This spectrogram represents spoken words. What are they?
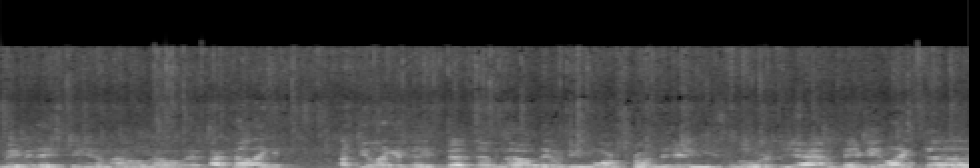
Maybe they feed them. I don't know. I felt like it, I feel like if they fed them though, they would be more prone to hitting these lures. Yeah, stuff. maybe like the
